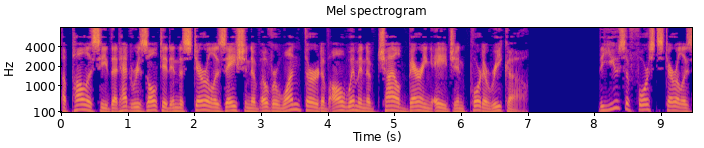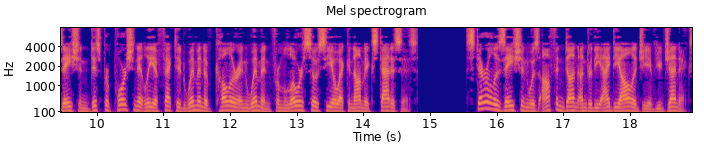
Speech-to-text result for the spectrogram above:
a policy that had resulted in the sterilization of over one-third of all women of childbearing age in Puerto Rico. The use of forced sterilization disproportionately affected women of color and women from lower socioeconomic statuses. Sterilization was often done under the ideology of eugenics.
